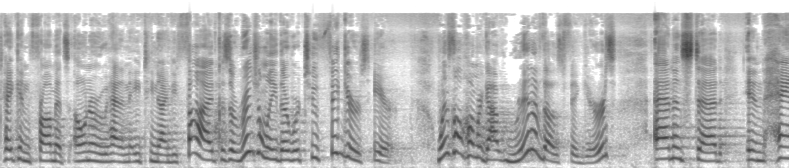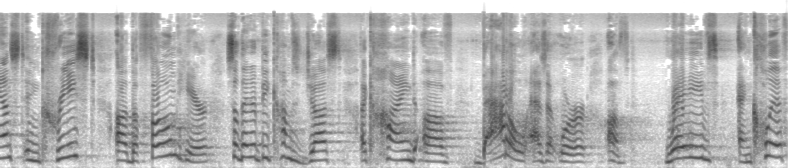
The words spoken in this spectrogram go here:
taken from its owner who had in 1895 because originally there were two figures here. Winslow Homer got rid of those figures and instead enhanced, increased uh, the foam here so that it becomes just a kind of battle, as it were, of waves and cliff,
